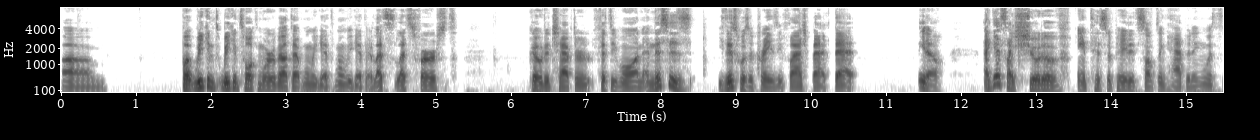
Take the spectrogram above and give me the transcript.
Um, but we can we can talk more about that when we get when we get there. Let's let's first go to chapter 51 and this is this was a crazy flashback that you know I guess I should have anticipated something happening with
